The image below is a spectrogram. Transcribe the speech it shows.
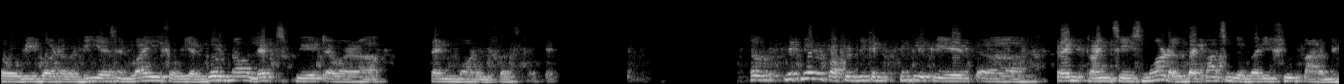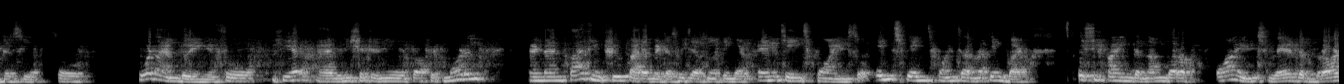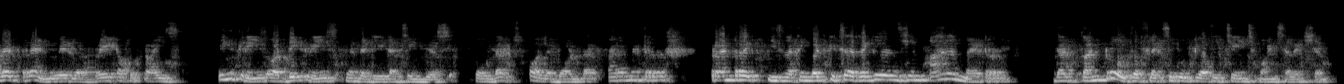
So we got our DS and Y. So we are good now. Let's create our uh, trend model first. Okay. So with neural prophet, we can simply create a trend time series model by passing a very few parameters here. So what I'm doing is, so here I have initiated a neural prophet model and I'm passing few parameters, which are nothing but n change points. So n change points are nothing but specifying the number of points where the broader trend, where the rate of a price increase or decrease when the data changes. So that's all about that parameter. Trend rate is nothing but it's a regularization parameter that controls the flexibility of the change point selection.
